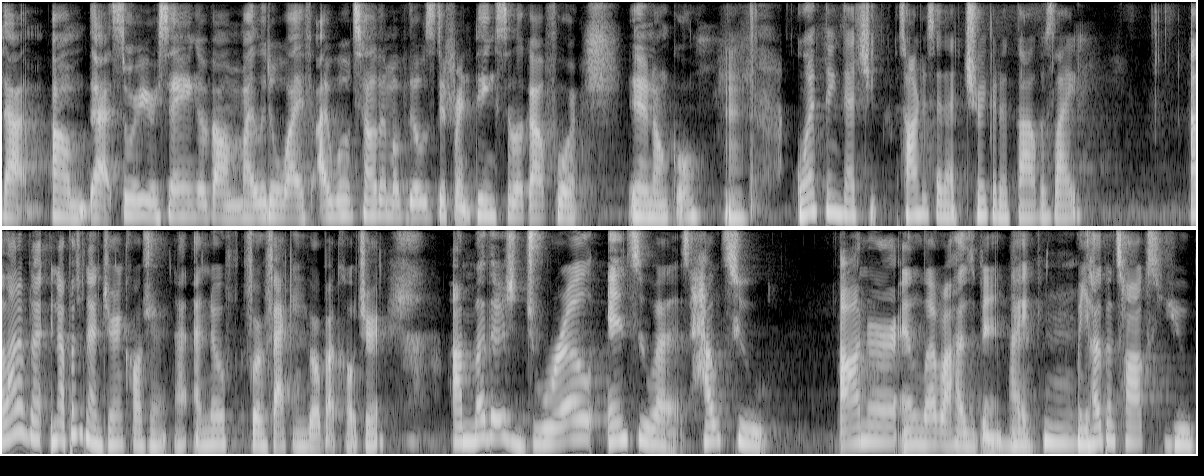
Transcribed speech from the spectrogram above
that um, that story you're saying of um, my little wife, I will tell them of those different things to look out for in an uncle. one thing that you Sandra said that triggered a thought was like a lot of that, and especially Nigerian culture. I, I know for a fact in Yoruba culture, our mothers drill into us how to honor and love our husband. Like hmm. when your husband talks, you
